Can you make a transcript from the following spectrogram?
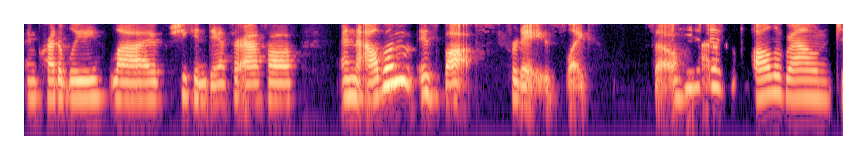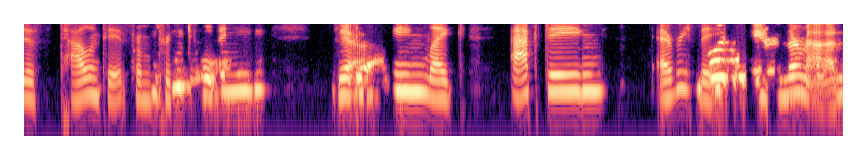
incredibly live. She can dance her ass off. And the album is bops for days. Like, so she's just all around just talented from producing, cool. Yeah. singing, like acting, everything. They're mad.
